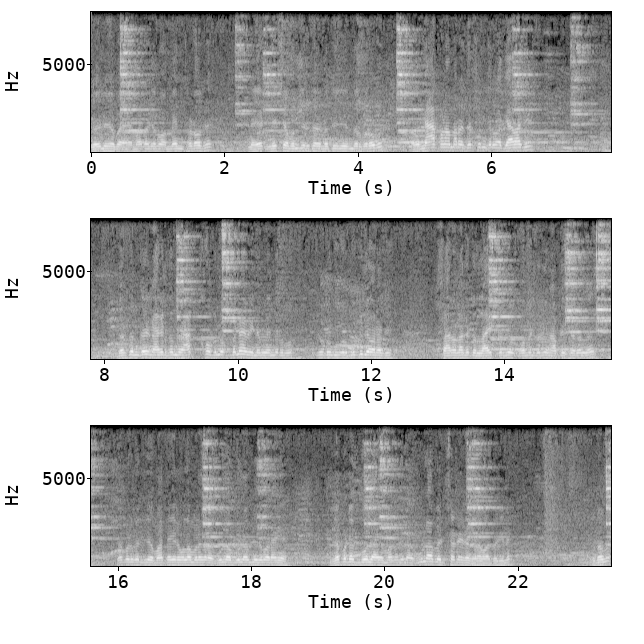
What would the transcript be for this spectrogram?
જોઈ લઈએ ભાઈ, માતાજીનો મેન થડો છે ને એક નિશ્ચય મંદિર છે નદીની અંદર બરોબર. હવે ના પણ અમારે દર્શન કરવા જવા છે. દર્શન કરીને આગળ તમને આખો બ્લોક બનાવીને અમે અંદર યુટ્યુબ ઉપર મૂકી દેવાના છે. સારો લાગે તો લાઈક કરજો કોમેન્ટ કરજો અને આપણી ચેનલને સપોર્ટ કરજો માતાજીને ઓલા મને કરો ગુલાબ ગુલાબની તમારે અહીંયા ઝપટ જ બોલાય માતાજીના ગુલાબ જ ચડે ને માતાજીને. બરોબર?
